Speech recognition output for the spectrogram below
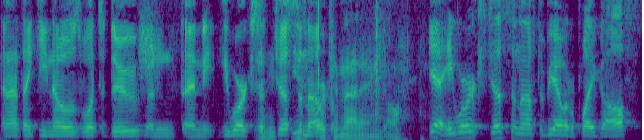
and I think he knows what to do, and and he- works And he's, just he's enough. working that angle. Yeah, he works just enough to be able to play golf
